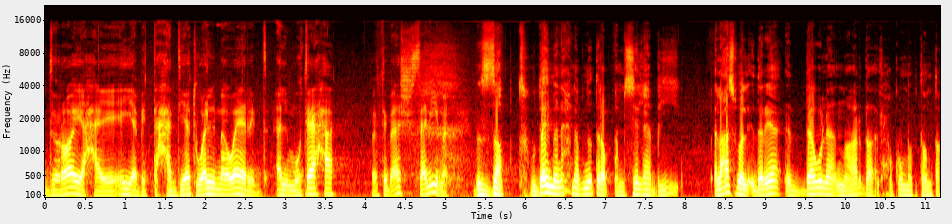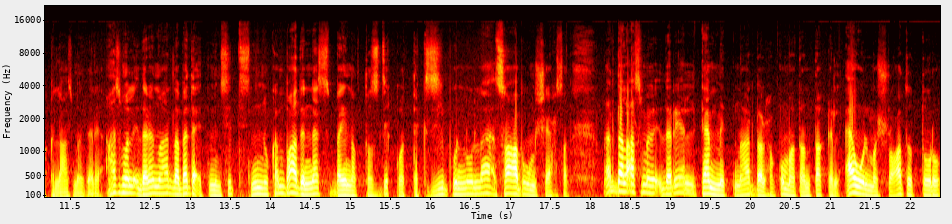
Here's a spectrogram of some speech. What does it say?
دراية حقيقية بالتحديات والموارد المتاحة ما بتبقاش سليمة. بالظبط. ودايما إحنا بنضرب أمثلة ب العاصمة الإدارية الدولة النهارده الحكومة بتنتقل للعاصمة الإدارية، العاصمة الإدارية النهارده بدأت من ست سنين وكان بعض الناس بين التصديق والتكذيب وإنه لا صعب ومش هيحصل. النهارده العاصمة الإدارية اللي تمت النهارده الحكومة تنتقل أول مشروعات الطرق.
